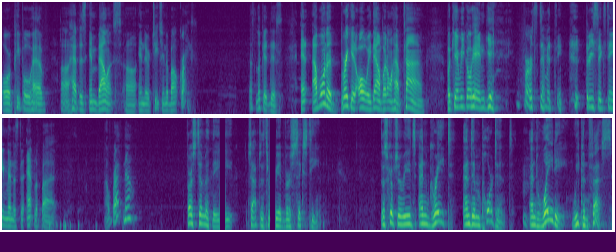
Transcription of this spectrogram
or people have uh, have this imbalance uh, in their teaching about Christ. Let's look at this. And I want to break it all the way down, but I don't have time. But can we go ahead and get First Timothy 3.16, Minister, amplified. All right now. First Timothy chapter 3 at verse 16. The scripture reads, And great and important and weighty, we confess,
